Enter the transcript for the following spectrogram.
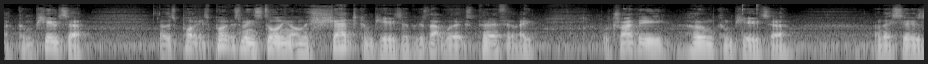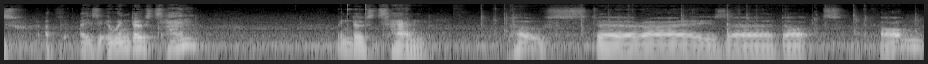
a computer? Now there's point, it's pointless me installing it on the shed computer because that works perfectly. We'll try the home computer and this is, is it Windows 10? Windows 10 posteriza.com.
